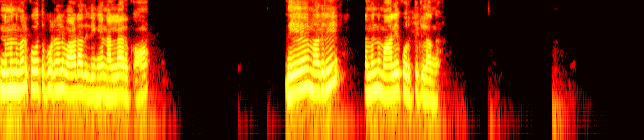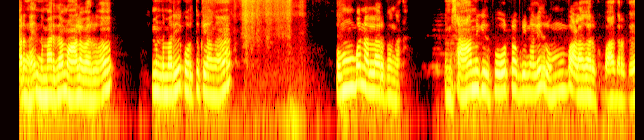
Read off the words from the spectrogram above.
நம்ம இந்த மாதிரி கோத்து போடுறனால வாடாது இல்லைங்க. நல்லா இருக்கும். இதே மாதிரி நம்ம இந்த மாலையை கொறுத்துக்கலாங்க பாருங்க இந்த மாதிரி தான் மாலை வரும். இந்த மாதிரியே கொறுத்துக்கலாங்க ரொம்ப நல்லா இருக்குங்க. நம்ம சாமிக்கு இது போட்டோம் அப்படின்னாலே இது ரொம்ப அழகாக இருக்கும் பார்க்கறக்கு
